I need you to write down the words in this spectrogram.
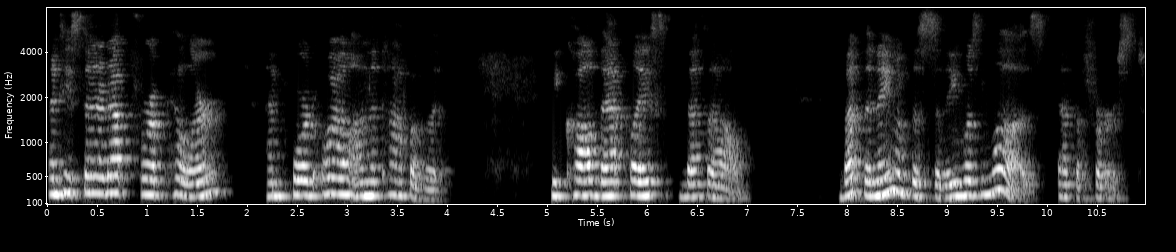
and he set it up for a pillar and poured oil on the top of it. He called that place Bethel. But the name of the city was Luz at the first.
